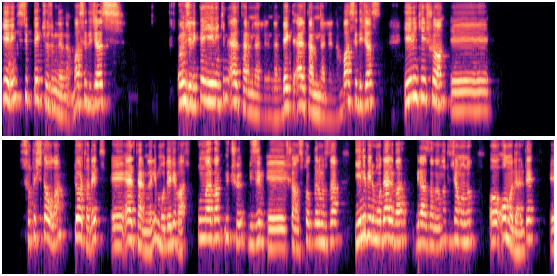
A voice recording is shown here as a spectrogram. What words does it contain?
Yearning SIP çözümlerinden bahsedeceğiz. Öncelikle Yeelink'in el terminallerinden, DECT el terminallerinden bahsedeceğiz. Yeelink'in şu an e, satışta olan 4 adet e, el terminali modeli var. Bunlardan 3'ü bizim e, şu an stoklarımızda. Yeni bir model var. Birazdan anlatacağım onu. O, o modelde e,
